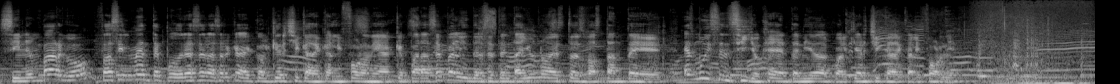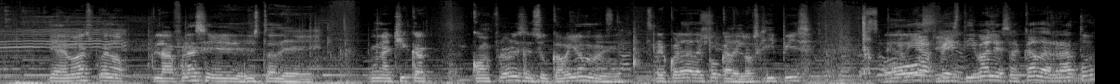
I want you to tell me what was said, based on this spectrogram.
Sin embargo, fácilmente podría ser acerca de cualquier chica de California, que para Zeppelin del 71 esto es bastante... Es muy sencillo que hayan tenido a cualquier chica de California. Y además, bueno, la frase esta de una chica con flores en su cabello me recuerda a la época de los hippies. Oh, Había sí. festivales a cada rato.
